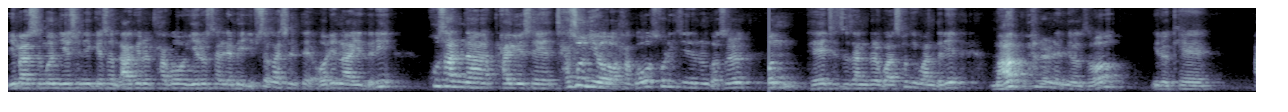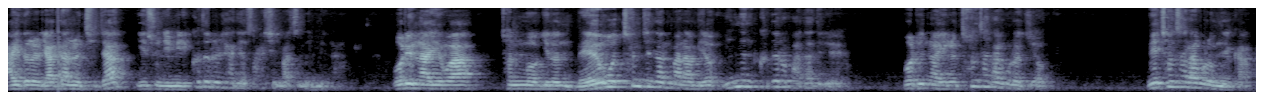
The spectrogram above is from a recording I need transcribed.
이 말씀은 예수님께서 나귀를 타고 예루살렘에 입성하실 때 어린아이들이 호산나 다윗의 자손이여 하고 소리 지르는 것을 본 대제사장들과 서기관들이 막 화를 내면서 이렇게 아이들을 야단을 치자 예수님이 그들을 향해서 하신 말씀입니다. 어린아이와 젖먹이는 매우 천진난만하며 있는 그대로 받아들여요. 어린아이를 천사라고 그러죠. 왜 천사라고 그럽니까?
